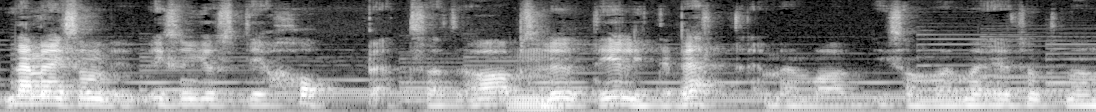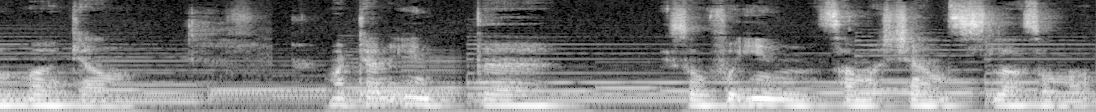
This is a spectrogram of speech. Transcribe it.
Nej men liksom, liksom just det hoppet. För att, ja, absolut, mm. det är lite bättre. Men bara, liksom, man, jag tror inte man, man kan... Man kan inte liksom få in samma känsla som man,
